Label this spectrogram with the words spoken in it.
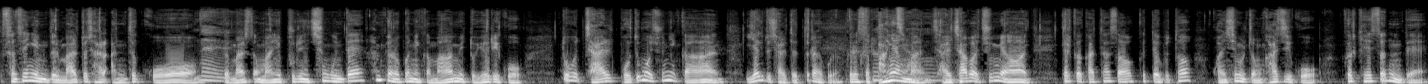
선생님들 말도 잘 안 듣고 네. 그 말썽 많이 부리는 친구인데 한편으로 보니까 마음이 또 여리고 또 잘 보듬어 주니까 이야기도 잘 듣더라고요. 그래서 그렇죠. 방향만 잘 잡아주면 될 것 같아서 그때부터 관심을 좀 가지고 그렇게 했었는데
